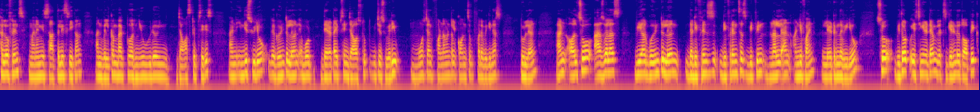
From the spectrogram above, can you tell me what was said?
Hello friends, my name is Sathelli Srikanth and welcome back to our new video in JavaScript series. And in this video, we are going to learn about data types in JavaScript, which is very most and fundamental concept for a beginners to learn. And also as well as we are going to learn the differences differences between null and undefined later in the video. So without wasting any time, let's get into the topic.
